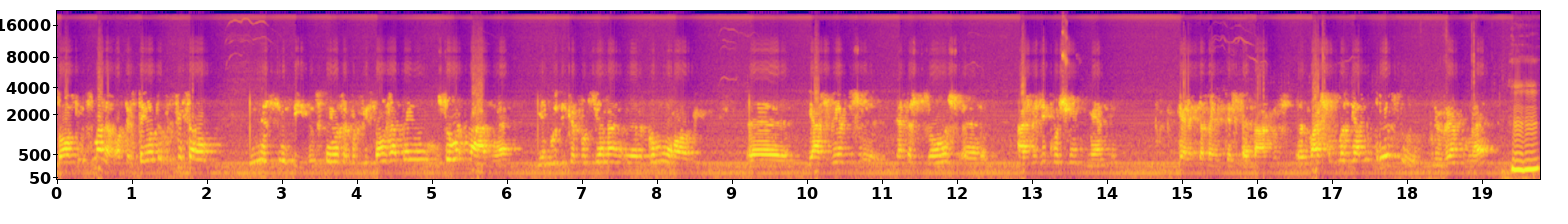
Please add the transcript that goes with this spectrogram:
só ao fim de semana. Ou seja, têm outra profissão. Nesse sentido, se tem outra profissão, já tem o seu ordenado, não é? E a música funciona uh, como um hobby. Uh, e às vezes essas pessoas, uh, às vezes inconscientemente, querem também ter espetáculos, uh, baixam demasiado o preço, por exemplo, não é? Uhum.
